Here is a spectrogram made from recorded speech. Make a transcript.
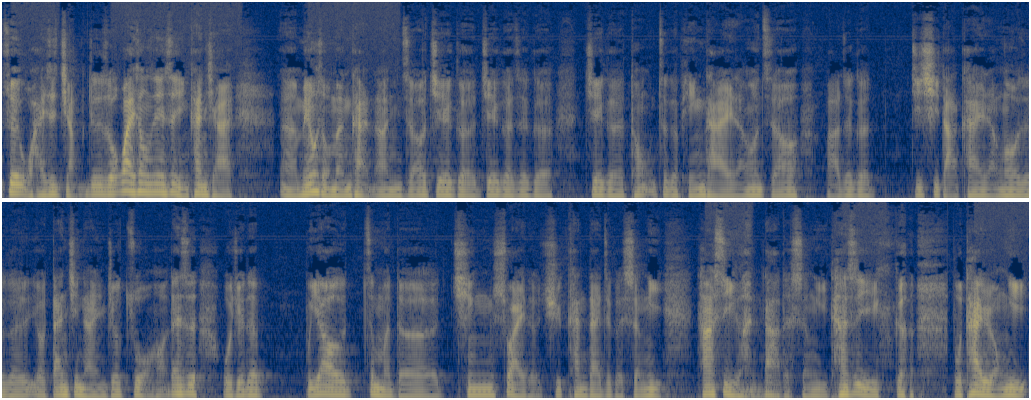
所以我还是讲，就是说外送这件事情看起来呃没有什么门槛啊，你只要接个接个这个接个通这个平台，然后只要把这个。机器打开，然后这个有单进来你就做哈，但是我觉得不要这么的轻率的去看待这个生意，它是一个很大的生意，它是一个不太容易，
